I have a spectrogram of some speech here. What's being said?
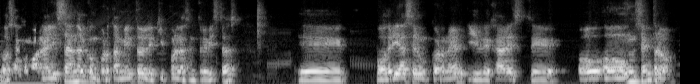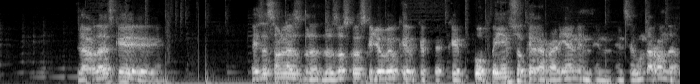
o sea, como analizando el comportamiento del equipo en las entrevistas, eh, podría ser un corner y dejar este, o, o un centro. La verdad es que esas son las, las- las dos cosas que yo veo que, que- que- o pienso que agarrarían en, en- en segunda ronda.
